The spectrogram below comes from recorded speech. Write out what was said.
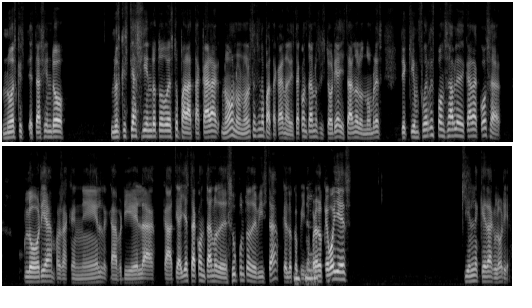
No es que está haciendo, no es que esté haciendo todo esto para atacar a, no, no, no lo está haciendo para atacar a nadie, está contando su historia y está dando los nombres de quien fue responsable de cada cosa. Gloria, Raquel, Gabriela, Katia, ella está contando desde su punto de vista qué es lo que opina. Pero lo que voy es, ¿quién le queda a Gloria?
